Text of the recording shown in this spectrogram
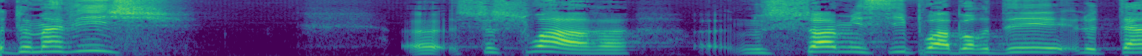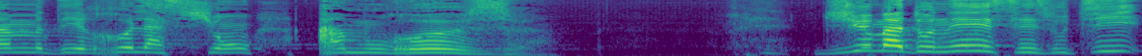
de ma vie. Euh, ce soir, euh, nous sommes ici pour aborder le thème des relations amoureuses. Dieu m'a donné ces outils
